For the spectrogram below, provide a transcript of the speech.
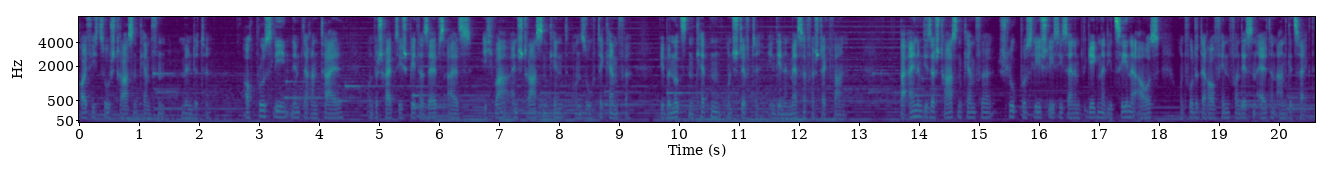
häufig zu Straßenkämpfen mündete. Auch Bruce Lee nimmt daran teil und beschreibt sich später selbst als Ich war ein Straßenkind und suchte Kämpfe. Wir benutzten Ketten und Stifte, in denen Messer versteckt waren. Bei einem dieser Straßenkämpfe schlug Bruce Lee schließlich seinem Gegner die Zähne aus und wurde daraufhin von dessen Eltern angezeigt.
